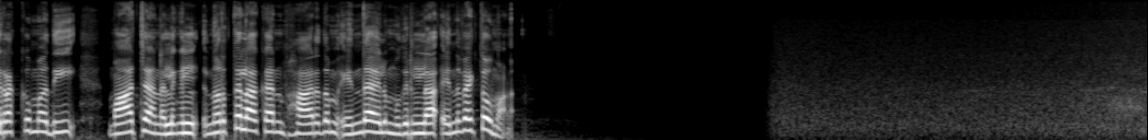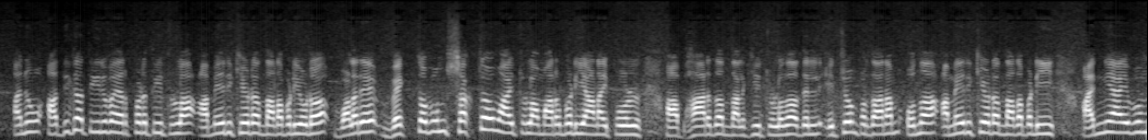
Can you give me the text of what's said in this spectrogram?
ഇറക്കുമതി മാറ്റാൻ അല്ലെങ്കിൽ നിർത്തലാക്കാൻ ഭാരതം എന്തായാലും മുതിരില്ല എന്ന് വ്യക്തവുമാണ്. അനു അധിക തീരുവ ഏർപ്പെടുത്തിയിട്ടുള്ള അമേരിക്കയുടെ നടപടിയോട് വളരെ വ്യക്തവും ശക്തവുമായിട്ടുള്ള മറുപടിയാണ് ഇപ്പോൾ ഭാരതം നൽകിയിട്ടുള്ളത്. അതിൽ ഏറ്റവും പ്രധാനം ഒന്ന് അമേരിക്കയുടെ നടപടി അന്യായവും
